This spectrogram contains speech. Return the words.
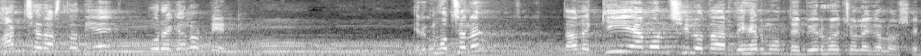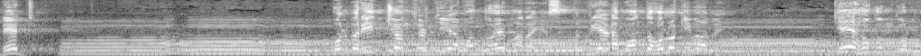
হাঁটছে রাস্তা দিয়ে, পড়ে গেল ডেট এরকম হচ্ছে না? তাহলে কি এমন ছিল তার দেহের মধ্যে, বের হয়ে চলে গেল, সে ডেড বলবে, হৃদযন্ত্রের ক্রিয়া বন্ধ হয়ে মারা গেছে। তো ক্রিয়াটা বন্ধ হলো কীভাবে? কে হুকুম করল?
